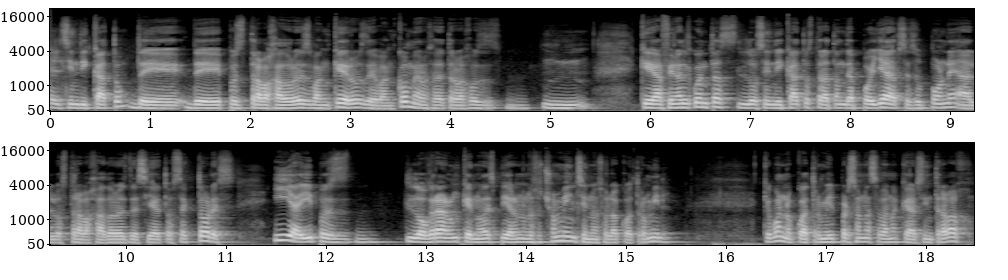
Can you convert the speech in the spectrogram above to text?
el sindicato de, de pues, trabajadores banqueros de Bancomer, o sea, de trabajos mm, que a final de cuentas los sindicatos tratan de apoyar, se supone, a los trabajadores de ciertos sectores. Y ahí pues lograron que no despidieran a los 8.000, sino solo a 4.000. Que bueno, 4.000 personas se van a quedar sin trabajo,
